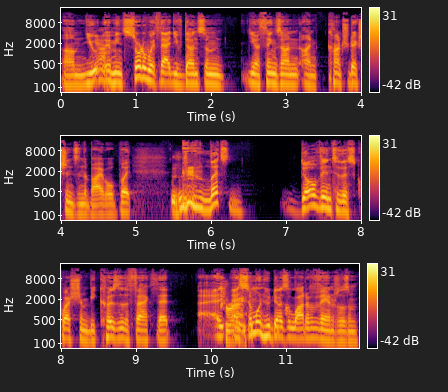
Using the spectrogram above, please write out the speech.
Um, you, yeah. I mean, sort of with that, you've done some you know things on on contradictions in the Bible, but mm-hmm. let's delve into this question because of the fact that as, as someone who does a lot of evangelism,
